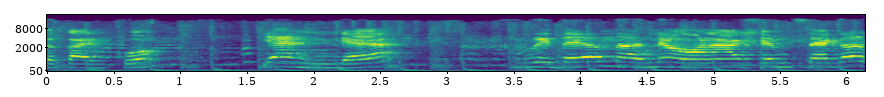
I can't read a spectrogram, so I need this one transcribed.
കൂട്ടുകാർക്കും എന്റെ ഹൃദയം നിറഞ്ഞ ഓണാശംസകൾ.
